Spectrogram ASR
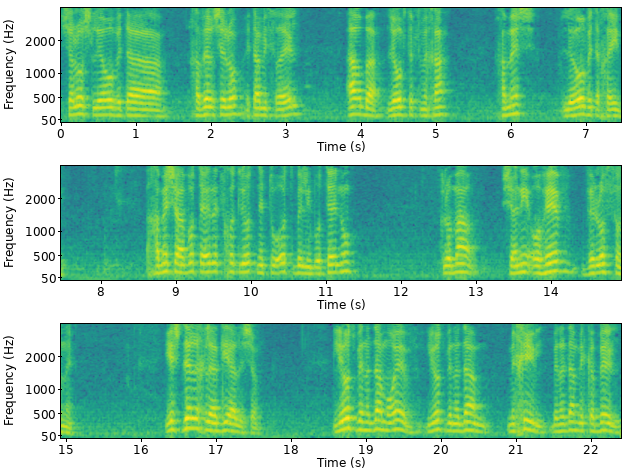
שלוש, לאהוב את החבר שלו, את עם ישראל, ארבע, לאהוב את עצמך, חמש, לאהוב את החיים. החמש האהבות האלה צריכות להיות נטועות בליבותינו, כלומר, שאני אוהב ולא שונא. יש דרך להגיע לשם. להיות בן אדם אוהב, להיות בן אדם מכיל, בן אדם מקבל.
